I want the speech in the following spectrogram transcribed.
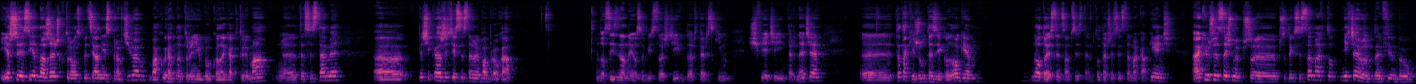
Jeszcze jest jedna rzecz, którą specjalnie sprawdziłem, bo akurat na turnieju był kolega, który ma e, te systemy. E, jeśli kojarzycie systemy Paprocha, dosyć znanej osobistości w darterskim świecie internecie, e, to takie żółte z jego logiem, no to jest ten sam system. To też jest system AK5. A jak już jesteśmy przy, przy tych systemach, to nie chciałem, żeby ten film był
